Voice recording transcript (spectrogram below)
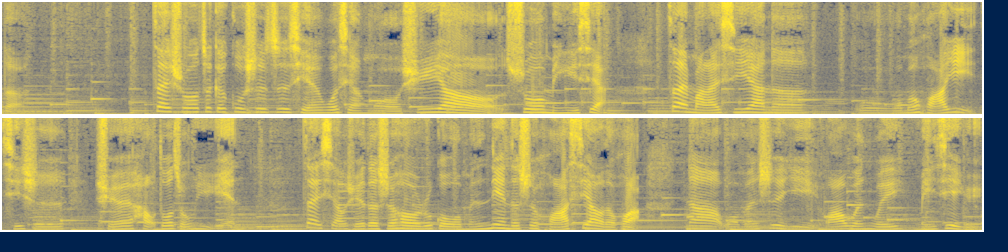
的。在说这个故事之前，我想我需要说明一下，在马来西亚呢，我我们华裔其实。学好多种语言，在小学的时候，如果我们念的是华校的话，那我们是以华文为媒介语。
